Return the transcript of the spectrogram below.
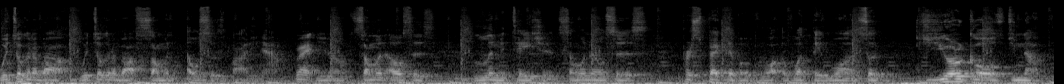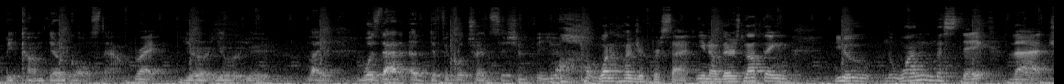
We're talking about we're talking about someone else's body now. Right. You know, someone else's limitations, someone else's perspective of what, of what they want. So your goals do not become their goals now. Right. You're you're you're like was that a difficult transition for you? Oh, One hundred percent. You know, there's nothing. You the one mistake that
